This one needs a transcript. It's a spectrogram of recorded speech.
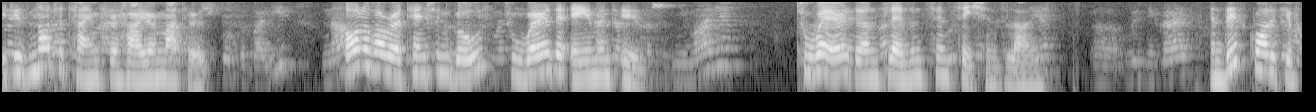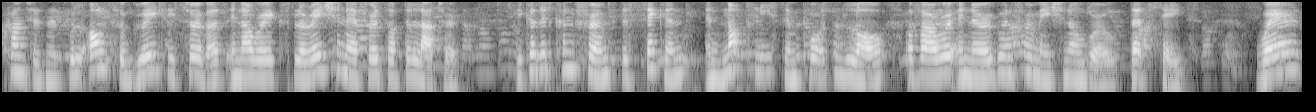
it is not a time for higher matters, all of our attention goes to where the ailment is, to where the unpleasant sensations lie. And this quality of consciousness will also greatly serve us in our exploration efforts of the latter, because it confirms the second and not least important law of our energo-informational world that states, where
